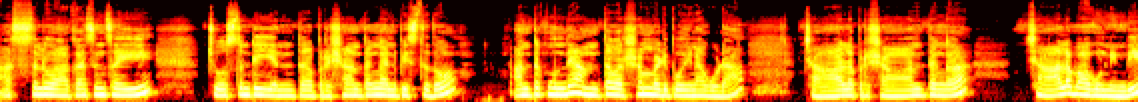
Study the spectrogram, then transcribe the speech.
అస్సలు ఆకాశం సై చూస్తుంటే ఎంత ప్రశాంతంగా అనిపిస్తుందో. అంతకుముందే అంత వర్షం పడిపోయినా కూడా చాలా ప్రశాంతంగా చాలా బాగుండింది.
